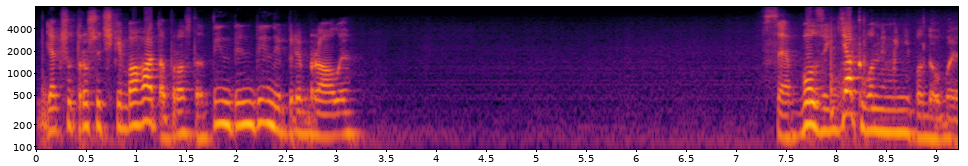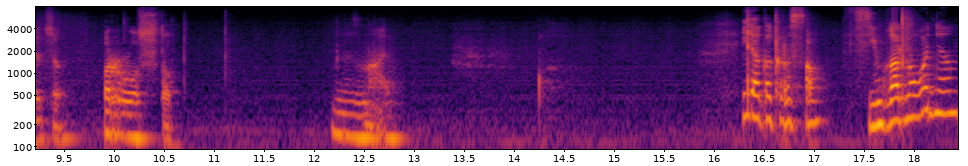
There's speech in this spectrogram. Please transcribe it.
Якщо трошечки багато, просто тин-тин-тин і прибрали. Все, боже, як вони мені подобаються. Просто. Не знаю. Яка краса. Всім гарного дня!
